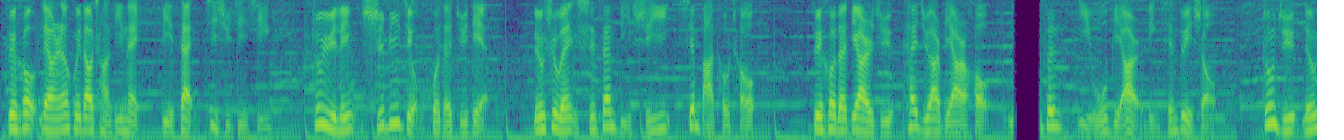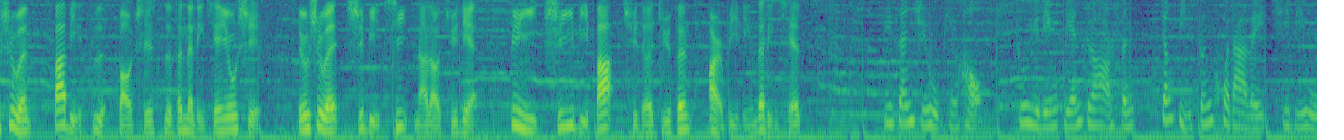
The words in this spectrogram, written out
随后两人回到场地内，比赛继续进行。朱雨玲十比九获得局点，刘诗雯十三比十一先拔头筹。随后的第二局开局二比二后，分以五比二领先对手。终局刘诗雯八比四保持四分的领先优势，刘诗雯十比七拿到局点。并以十一比八取得局分二比零的领先。第三局五平后，朱雨玲连得二分，将比分扩大为七比五。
